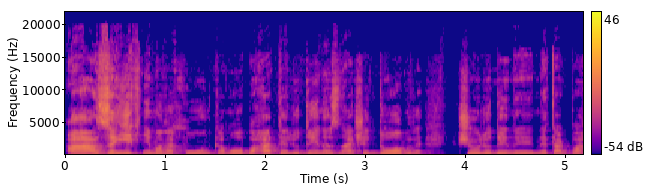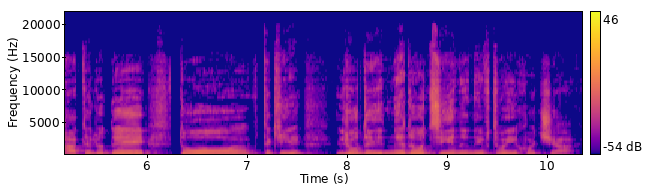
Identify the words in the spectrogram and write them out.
а за їхнім рахунком. О, багата людина, значить добре. Якщо у людини не так багато людей, то такі люди недооцінені в твоїх очах.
